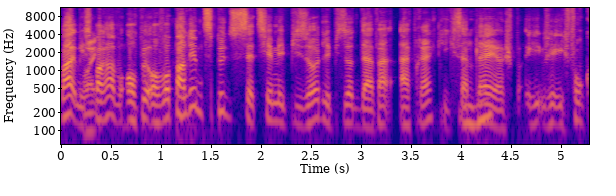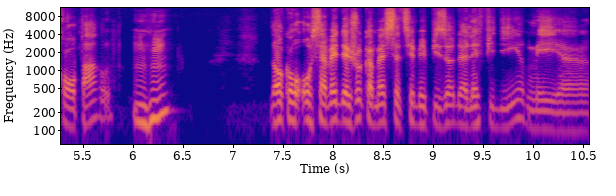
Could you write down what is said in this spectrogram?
Ouais, mais c'est Ouais. pas grave. On, peut, on va parler un petit peu du septième épisode, l'épisode d'avant, après, qui, qui s'appelait euh, je- il il faut qu'on parle. Mhm. Donc, on, on savait déjà comment le septième épisode allait finir, mais. euh,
